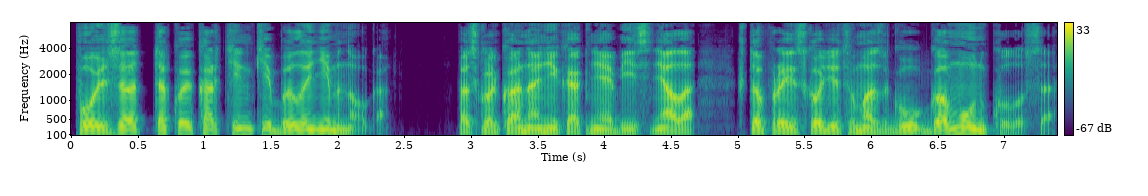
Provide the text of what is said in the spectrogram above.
Пользы от такой картинки было немного, поскольку она никак не объясняла, что происходит в мозгу гомункулуса.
